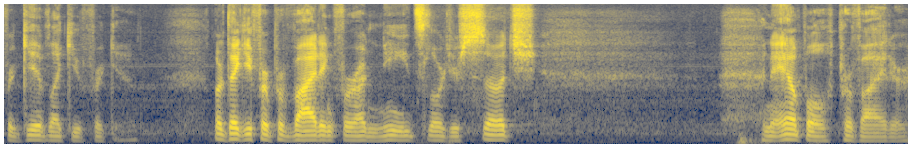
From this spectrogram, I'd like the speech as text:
forgive like you forgive. Lord, thank you for providing for our needs. Lord, you're such an ample provider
